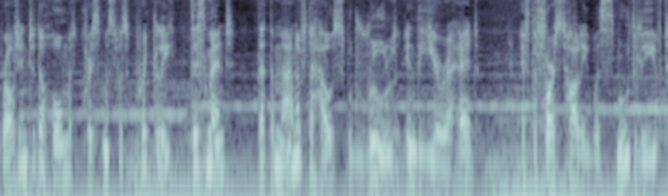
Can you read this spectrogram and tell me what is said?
brought into the home at Christmas was prickly, this meant that the man of the house would rule in the year ahead. If the first holly was smooth leaved,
